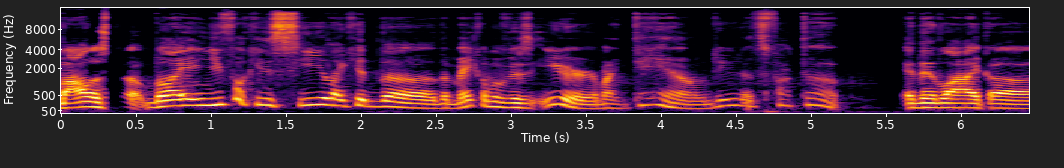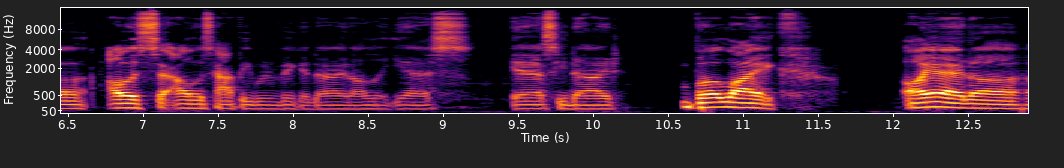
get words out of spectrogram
but I was, but like, you fucking see like the the makeup of his ear. I'm like, damn, dude, that's fucked up. And then like, uh, I was I was happy when Vega died. I was like, yes, yes, he died. But like, oh yeah, and uh,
